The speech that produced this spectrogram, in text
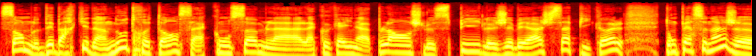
semblent débarquer d'un autre temps. Ça consomme la, cocaïne à planche, le speed, le GBH, ça picole. Ton personnage, euh,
